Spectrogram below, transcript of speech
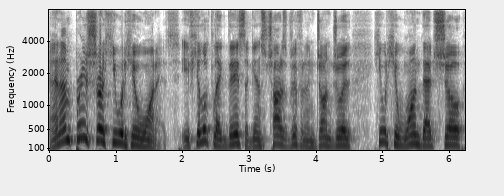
and I'm pretty sure he would have won it. If he looked like this against Charles Griffin and John Jewett, he would have won that show,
